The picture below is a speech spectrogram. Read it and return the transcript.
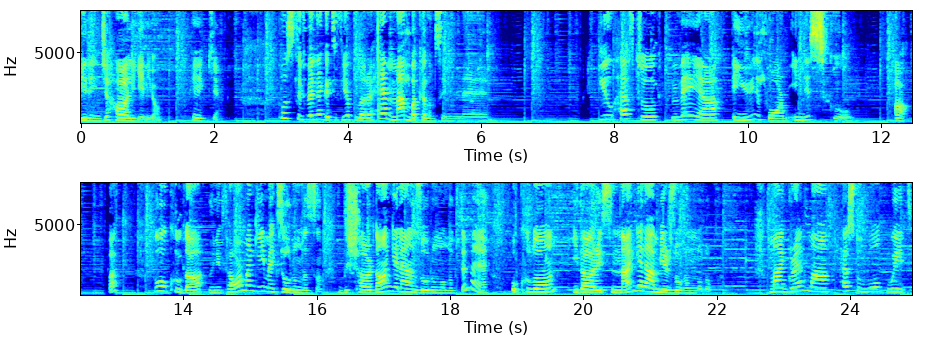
birinci hali geliyor. Peki. Pozitif ve negatif yapılara hemen bakalım seninle. You have to wear a uniform in this school. Ah, bak. Bu okulda üniforma giymek zorundasın. Dışarıdan gelen zorunluluk değil mi? Okulun idaresinden gelen bir zorunluluk. My grandma has to walk with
